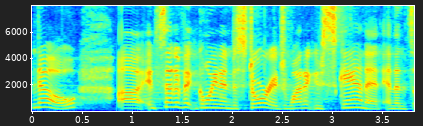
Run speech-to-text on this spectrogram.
No. Uh, instead of it going into storage, why don't you scan it and then it's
